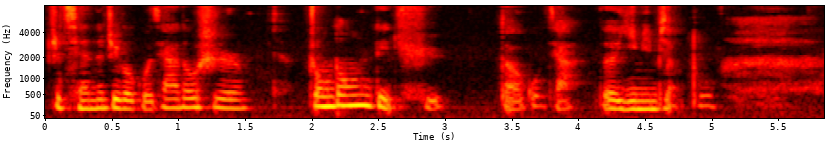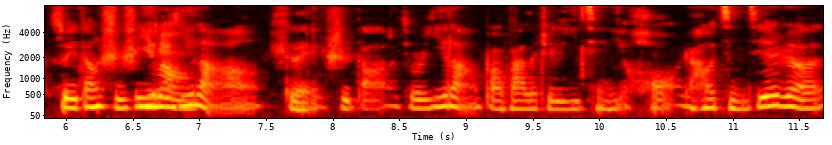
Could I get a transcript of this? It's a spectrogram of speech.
之前的这个国家都是中东地区的国家的移民比较多，所以当时是因为伊朗对是的，就是伊朗爆发了这个疫情以后，然后紧接着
